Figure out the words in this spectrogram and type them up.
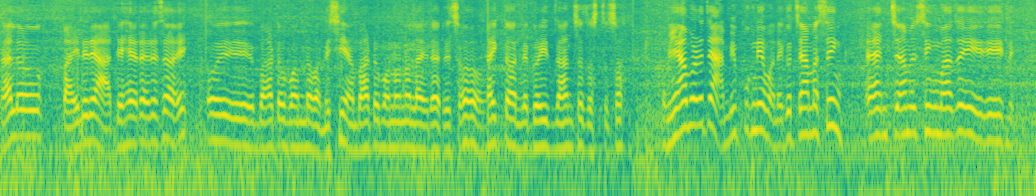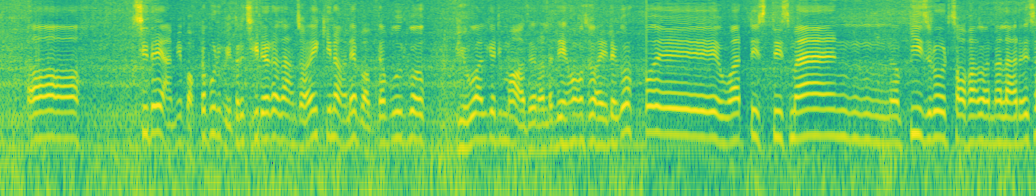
हेलो भाइले त्यहाँ हात देखाएर रहेछ है ओए बाटो बन्द भनेपछि यहाँ बाटो बनाउन लागिरहेको रहेछ बाइक त अहिले गइ जान्छ जस्तो छ अब यहाँबाट चाहिँ हामी पुग्ने भनेको च्यामासिङ एन्ड च्यामासिङमा चाहिँ सिधै हामी भक्तपुरभित्र छिरेर जान्छौँ है किनभने भक्तपुरको भ्यू अलिकति म हजुरहरूलाई देखाउँछु अहिलेको ओए what is this man pitch road सफा गर्न ला रहेछ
